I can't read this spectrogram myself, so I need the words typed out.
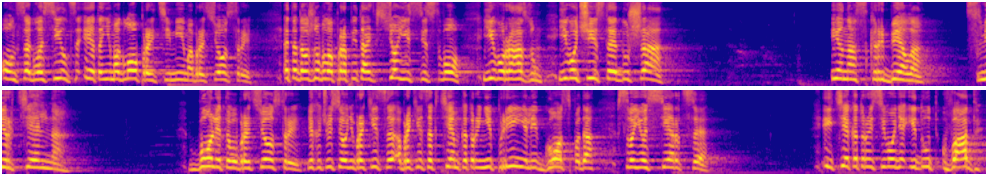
он согласился, и это не могло пройти мимо, братья сестры. Это должно было пропитать все естество, его разум, его чистая душа. И она скорбела смертельно. Более того, братья и сестры, я хочу сегодня обратиться, обратиться к тем, которые не приняли Господа в свое сердце. И те, которые сегодня идут в ад –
